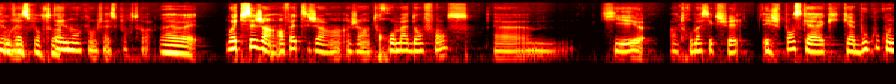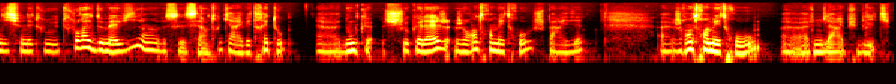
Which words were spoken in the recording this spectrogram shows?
le fasse pour toi. tellement qu'on le fasse pour toi. Ouais, ouais. Moi, tu sais, j'ai un- en fait, j'ai un, j'ai un trauma d'enfance euh, qui est un trauma sexuel. Et je pense qu'il a, qu'il a beaucoup conditionné tout, tout le reste de ma vie, hein, parce que c'est un truc qui arrivé très tôt. Euh, donc, je suis au collège, je rentre en métro, je suis parisienne. Euh, je rentre en métro, euh, avenue de la République.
